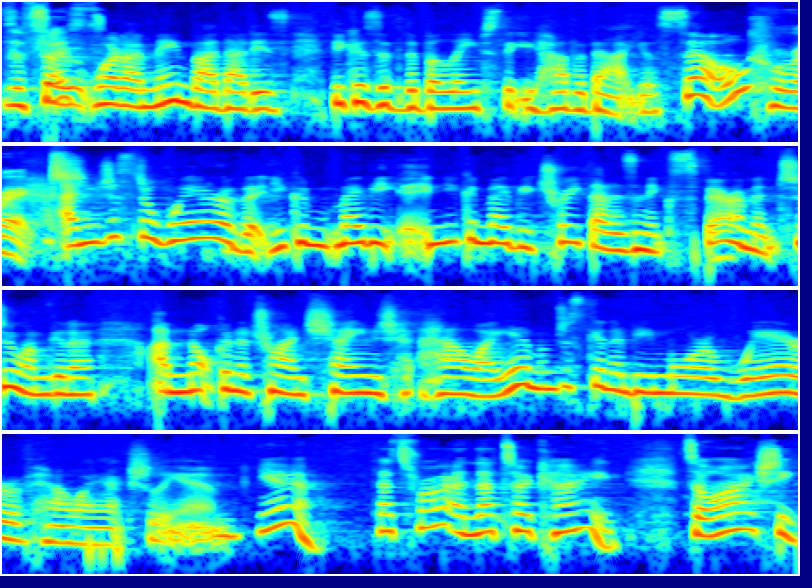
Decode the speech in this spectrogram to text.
the So first. what I mean by that is because of the beliefs that you have about yourself. Correct. And you're just aware of it. You can maybe and you can maybe treat that as an experiment too. I'm gonna I'm not gonna try and change how I am. I'm just gonna be more aware of how I actually am. Yeah, that's right, and that's okay. So I actually,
